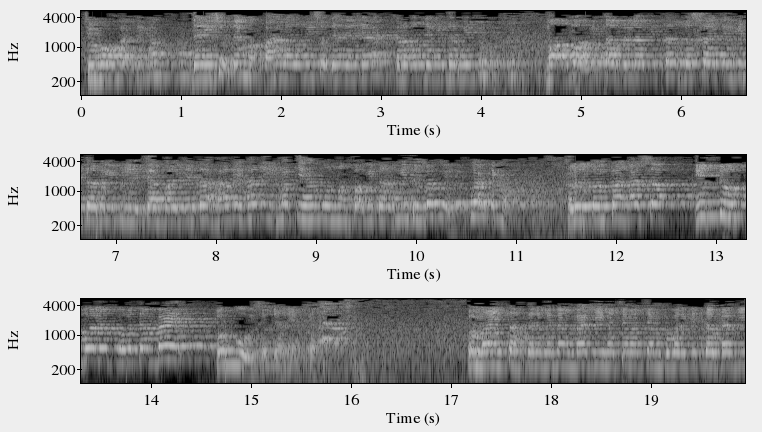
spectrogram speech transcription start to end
Cuba buat tengok Dan esok tengok pahala orang esok dari akhirat Kalau kerja kita begitu. Mak pak kita, bela kita, besarkan kita Bagi pendidikan pada kita Hari-hari mati hamun mak pak kita Begitu bagus. Buat tengok. Kalau tuan-tuan rasa Itu perbuatan perbuatan baik Tunggu esok dari akhirat Pemerintah kadang-kadang bagi macam-macam kepada kita Bagi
